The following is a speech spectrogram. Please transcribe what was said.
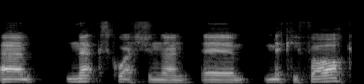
Um, next question then, um, Mickey Fark.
